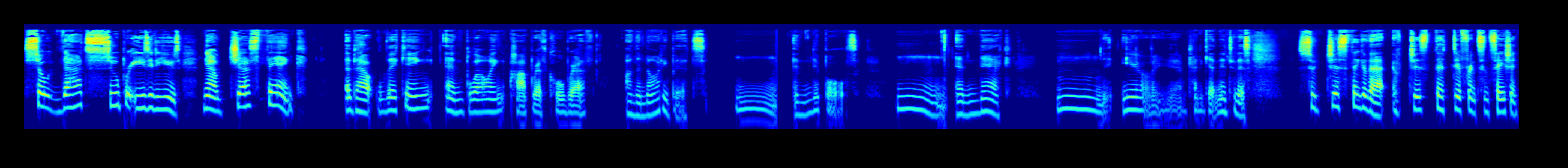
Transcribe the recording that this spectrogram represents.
So that's super easy to use. Now just think about licking and blowing hot breath, cool breath on the naughty bits mm, and nipples mm, and neck. Mm, you know, I'm kind of getting into this. So just think of that, of just that different sensation.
